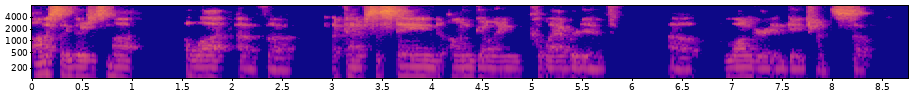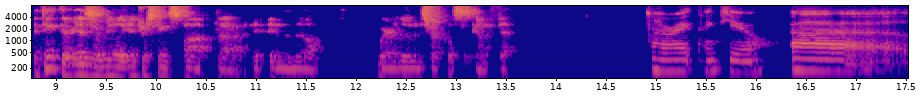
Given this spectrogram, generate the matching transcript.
honestly, there's just not a lot of, uh, kind of sustained, ongoing, collaborative uh, longer engagements. So I think there is a really interesting spot uh, in the middle where Lumen Circles is going to fit. All right, thank you. Uh,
